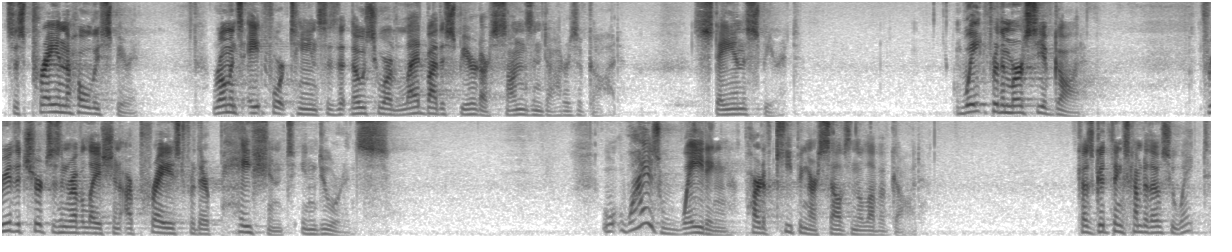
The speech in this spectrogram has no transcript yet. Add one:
It says, pray in the Holy Spirit. Romans 8:14 says that those who are led by the Spirit are sons and daughters of God. Stay in the Spirit. Wait for the mercy of God. Three of the churches in Revelation are praised for their patient endurance. Why is waiting part of keeping ourselves in the love of God? Because good things come to those who wait.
